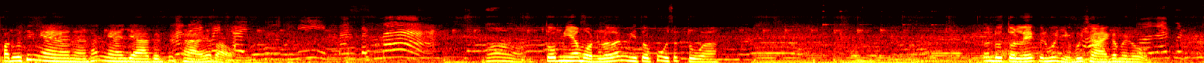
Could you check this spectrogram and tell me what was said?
พอดูที่งานนะถ้างานยาเป็นผู้ชายหรือเปล่าไม่ใช่ปูนี่มันเป็นแม่อ๋อตัวเมียหมดเลยไม่มีตัวผู้สักตัว ต้องดูตัวเล็กเป็นผู้หญิงผู้ชายก็ไม่รู้ตัวเล็กเป็นผู้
